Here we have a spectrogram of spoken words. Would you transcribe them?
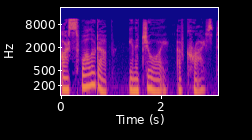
are swallowed up in the joy of Christ.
